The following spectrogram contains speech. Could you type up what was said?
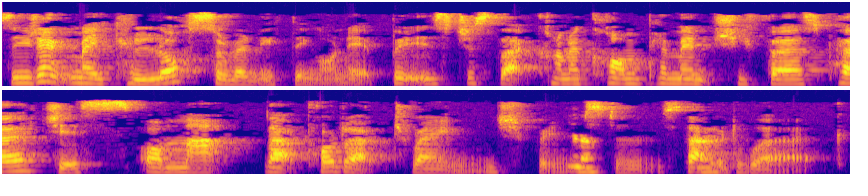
So you don't make a loss or anything on it, but it's just that kind of complimentary first purchase on that, that product range, for instance. That would work.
